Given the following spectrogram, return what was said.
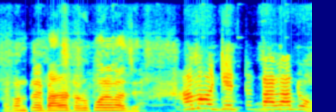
এখন প্রায় বারোটার উপরে বাজে। আমার গেটটা তালা দাও।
